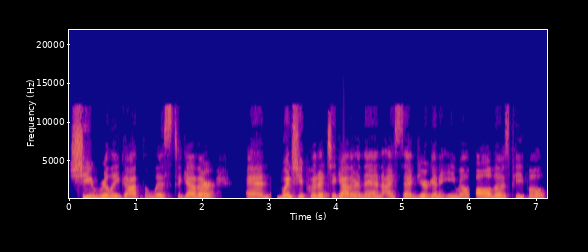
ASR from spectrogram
she really got the list together. And when she put it together, then I said, You're going to email all those people.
